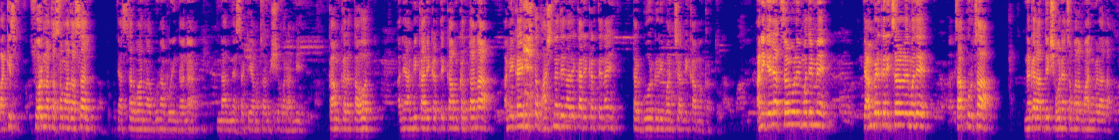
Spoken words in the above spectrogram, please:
बाकी स्वर्णाचा समाज असेल या सर्वांना गुणागोविंदानं नांदण्यासाठी आमचं आयुष्यभर आम्ही काम करत आहोत. आणि आम्ही कार्यकर्ते काम करताना आम्ही काही नुसतं भाषणं देणारे कार्यकर्ते नाही तर गोरगरिबांची आम्ही कामं करतो. आणि गेल्या चळवळीमध्ये मी या आंबेडकरी चळवळीमध्ये चाकूरचा नगराध्यक्ष होण्याचा मला मान मिळाला.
